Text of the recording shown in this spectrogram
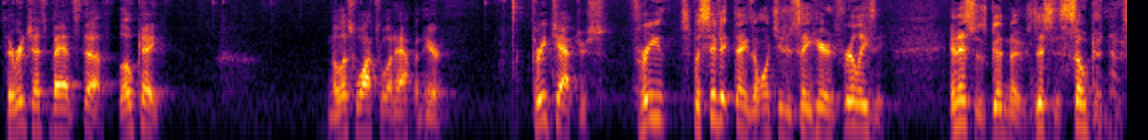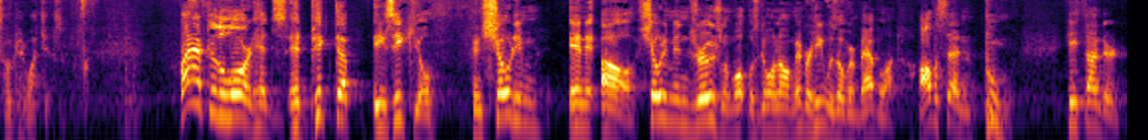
say, Rich, that's bad stuff. Okay. Now let's watch what happened here. Three chapters, three specific things I want you to see here. It's real easy. And this is good news. This is so good news. Okay, watch this. Right after the Lord had, had picked up Ezekiel and showed him in it, uh, showed him in Jerusalem what was going on. Remember, he was over in Babylon. All of a sudden, boom, he thundered,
